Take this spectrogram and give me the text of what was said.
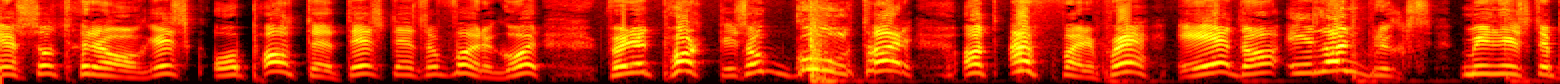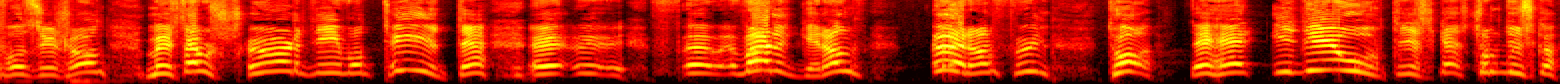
er så tragisk og patetisk, det som foregår. For et parti som godtar at Frp er da i landbruksministerposisjon, mens de sjøl driver og tyter eh, velgerne ørene fulle av det her idiotiske som du skal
